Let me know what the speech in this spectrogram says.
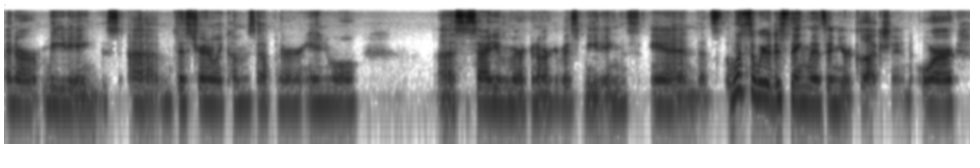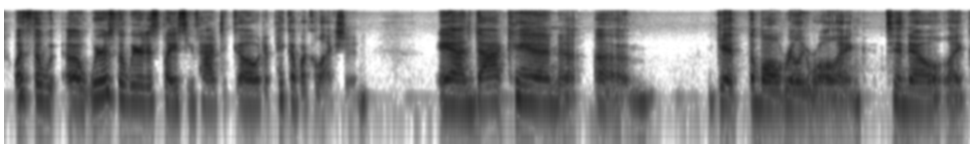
in our meetings, um, this generally comes up in our annual uh, Society of American Archivists meetings. And that's what's the weirdest thing that's in your collection, or what's the uh, where's the weirdest place you've had to go to pick up a collection, and that can um, get the ball really rolling to know like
